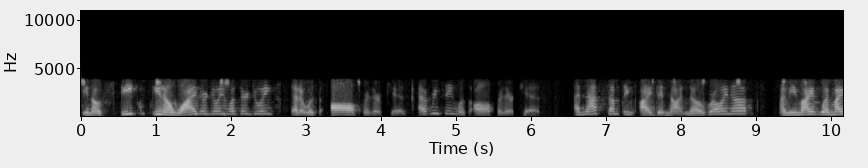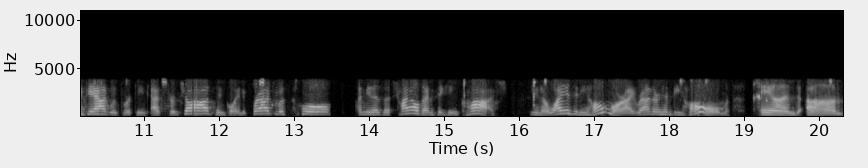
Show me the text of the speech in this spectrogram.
you know, speak, you know, why they're doing what they're doing, that it was all for their kids. Everything was all for their kids. And that's something I did not know growing up. I mean, my when my dad was working extra jobs and going to graduate school, I mean, as a child, I'm thinking, gosh, you know, why isn't he home more? I'd rather him be home. And um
